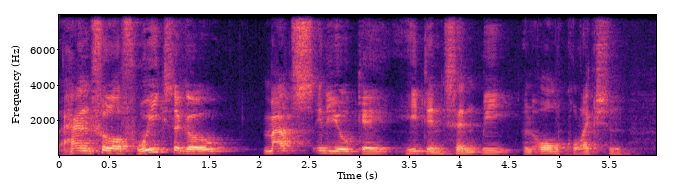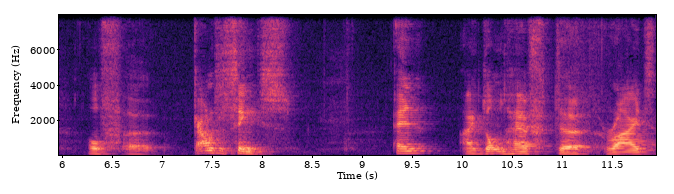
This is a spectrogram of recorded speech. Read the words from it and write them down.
A handful of weeks ago, Mats in the UK, he did send me an old collection of uh, countersinks. And I don't have the right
